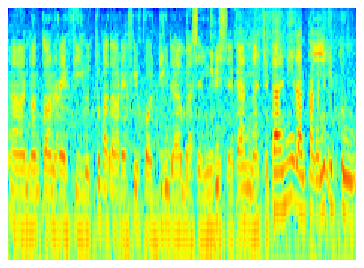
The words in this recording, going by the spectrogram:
uh, nonton review YouTube atau review coding dalam bahasa Inggris ya kan. Nah kita ini tantangannya itu.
